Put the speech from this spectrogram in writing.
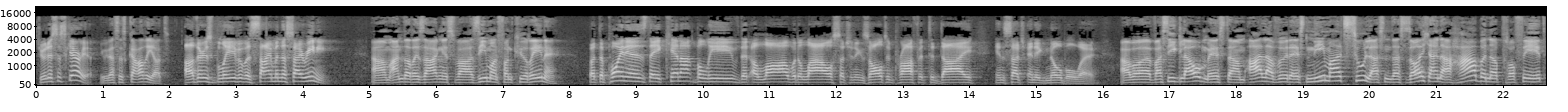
Judas Iscariot. Judas Iscariot. Others believe it was Simon the Cyrene. Ähm, andere sagen, es war Simon von Kyrene. But the point is, they cannot believe that Allah would allow such an exalted prophet to die in such an ignoble way. Aber was sie glauben ist, Allah würde es niemals zulassen, dass solch ein erhabener Prophet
